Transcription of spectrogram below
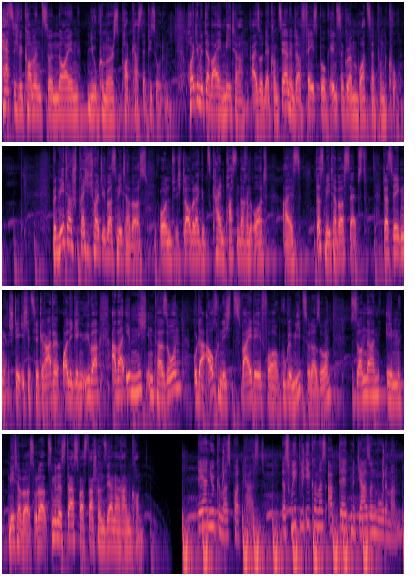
Herzlich willkommen zur neuen Newcomers Podcast Episode. Heute mit dabei Meta, also der Konzern hinter Facebook, Instagram, WhatsApp und Co. Mit Meta spreche ich heute über das Metaverse und ich glaube, da gibt es keinen passenderen Ort als das Metaverse selbst. Deswegen stehe ich jetzt hier gerade Olli gegenüber, aber eben nicht in Person oder auch nicht 2D vor Google Meets oder so, sondern im Metaverse oder zumindest das, was da schon sehr nah rankommt. Der Newcomers Podcast. Das Weekly E-Commerce Update mit Jason Modemann.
